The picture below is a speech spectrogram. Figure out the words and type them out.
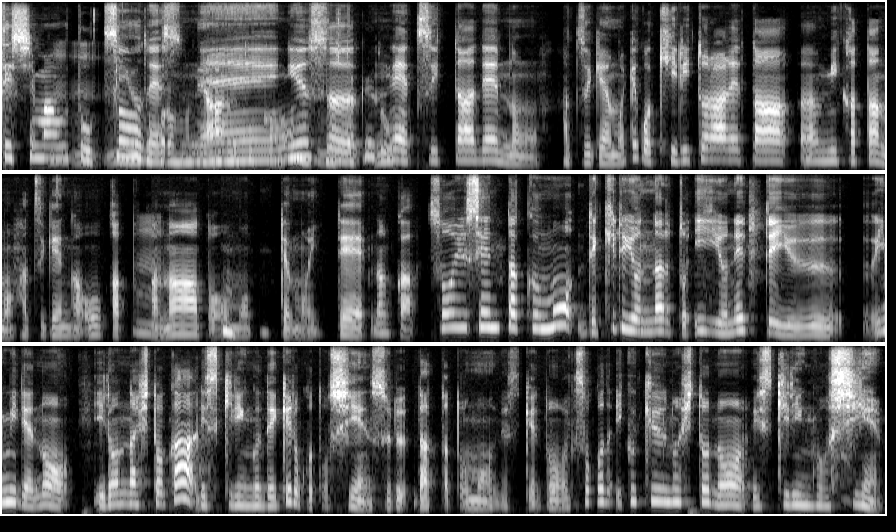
てしまうとっていそううところもね、あるとかニュースね、ツイッターでの発言も結構切り取られたあ見方の発言が多かったかなと思ってもいて、なんかそういう選択もできるようになるといいよねっていう意味でのいろんな人がリスキリングできることを支援するだったと思うんですけど、そこで育休の人のリスキリングを支援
